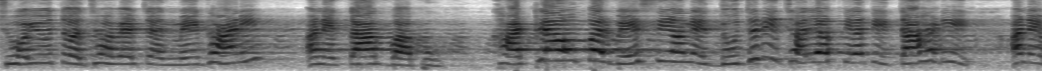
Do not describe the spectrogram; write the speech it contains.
જોયું તો ઝવેરચંદ મેઘાણી અને કાગ બાપુ. ખાટલા ઉપર બેસી અને દૂધની છલકતી હતી તાહડી અને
